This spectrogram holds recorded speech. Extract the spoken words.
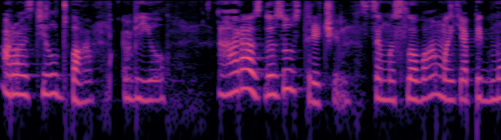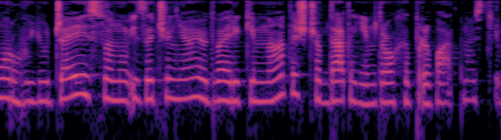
Розділ 2. Віл. Гаразд до зустрічі. З цими словами я підморгую Джейсону і зачиняю двері кімнати, щоб дати їм трохи приватності.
